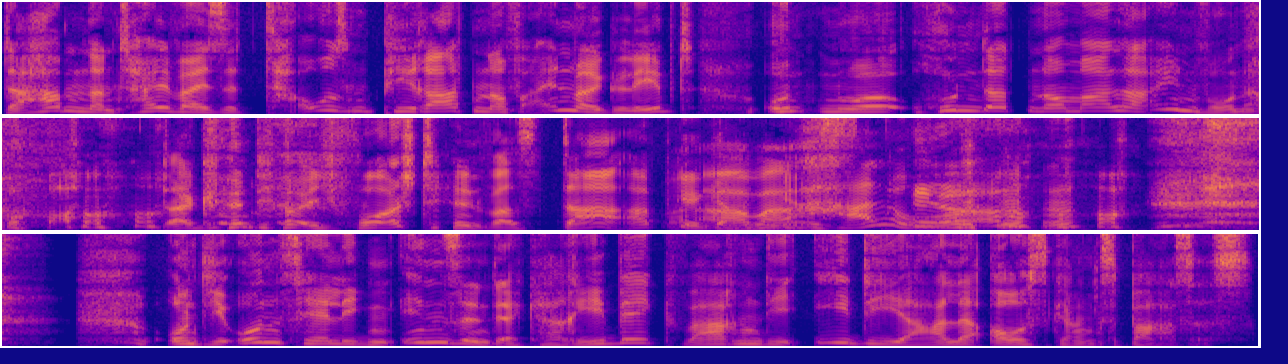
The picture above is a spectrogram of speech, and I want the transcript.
Da haben dann teilweise tausend Piraten auf einmal gelebt und nur hundert normale Einwohner. Da könnt ihr euch vorstellen, was da abgegangen Aber ist. hallo. Ja. Und die unzähligen Inseln der Karibik waren die ideale Ausgangsbasis.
